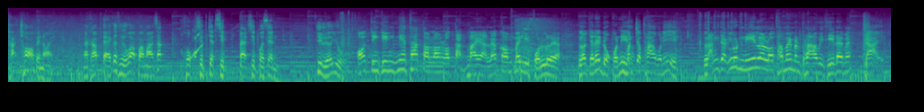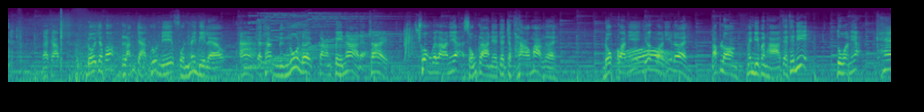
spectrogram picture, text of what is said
ชะช่อไปหน่อยนะครับแต่ก็ถือว่าประมาณสัก 60 70 80 ที่เหลืออยู่ อ๋อจริงๆเนี่ยถ้าตอนเราเราตัดใบอะแล้วก็ไม่มีฝนเลยอะเราจะได้ดกกว่านี้เหรอมันจะพราวกว่านี้อีกหลังจากรุ่นนี้แล้วเราทำให้มันพราวอีกทีได้ไหม ได้นะครับ โดยเฉพาะหลังจากรุ่นนี้ฝนไม่มีแล้วอ่ากระทั่งหนึ่งรุ่นเลยกลางปีหน้าเนี่ย ใช่ ช่วงเวลาเนี้ยสงกรานต์เนี่ยจะจะพราวมากเลย ดกกว่านี้โอ้ เยอะกว่านี้เลย รับรองไม่มีปัญหา แต่ทีนี้ตัวเนี้ยแค่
